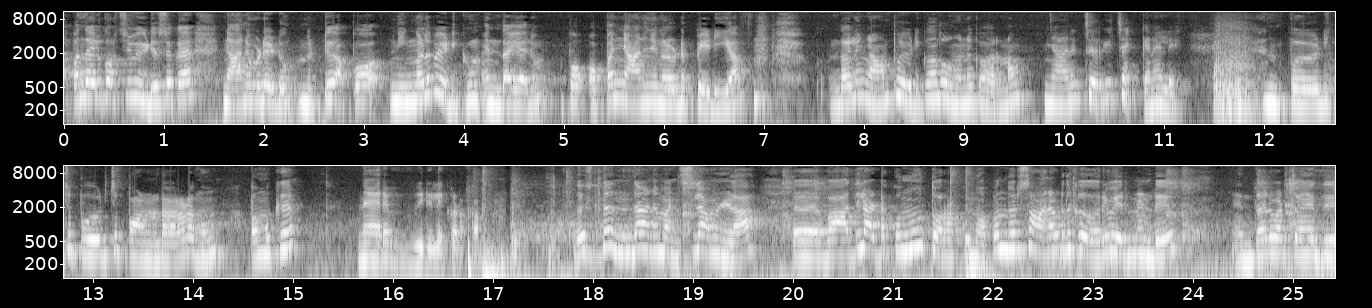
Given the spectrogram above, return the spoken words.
അപ്പം എന്തായാലും കുറച്ച് വീഡിയോസൊക്കെ ഞാനിവിടെ ഇടും. എന്നിട്ട് അപ്പോൾ നിങ്ങൾ പേടിക്കും എന്തായാലും. അപ്പോൾ ഒപ്പം ഞാൻ നിങ്ങളോട് പേടിക്കാം എന്തായാലും ഞാൻ പേടിക്കാൻ തോന്നുന്നു കാരണം ഞാൻ ചെറിയ ചെക്കനല്ലേ. പേടിച്ച് പേടിച്ച് പണ്ടാടങ്ങും അപ്പം നമുക്ക് നേരെ വീട്ടിലേക്ക് കിടക്കാം. ഇത് എന്താണ് മനസ്സിലാവണില്ല വാതിൽ അടക്കുന്നു തുറക്കുന്നു. അപ്പം എന്തോ ഒരു സാധനം അവിടുന്ന് കയറി വരുന്നുണ്ട്. എന്താണ് പഠിച്ചത്? ഇത്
